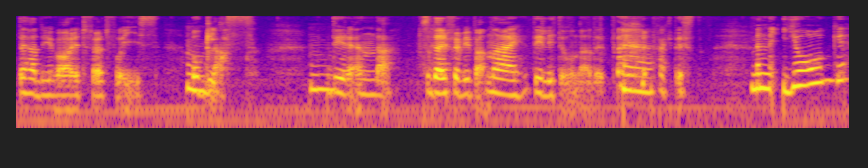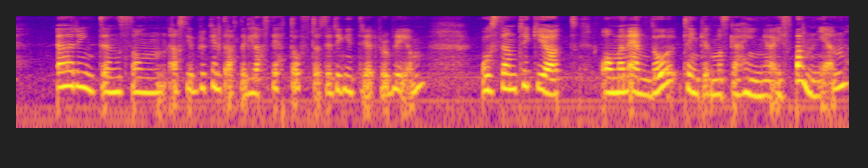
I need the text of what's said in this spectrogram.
det hade ju varit för att få is och glass. Det är det enda. Så därför vi bara, nej, det är lite onödigt Ja. faktiskt. Men jag är inte en sån... Alltså jag brukar inte äta glass jätteofta så jag tycker inte det är ett problem. Och sen tycker jag att om man ändå tänker att man ska hänga i Spanien.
